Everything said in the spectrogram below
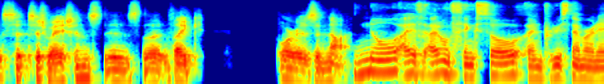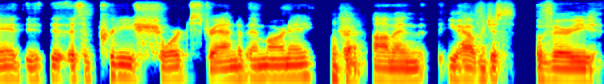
si- situations is the, like or is it not No, I, I don't think so. In producing mRNA, it, it- it's a pretty short strand of mRNA, okay um, and you have just a very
